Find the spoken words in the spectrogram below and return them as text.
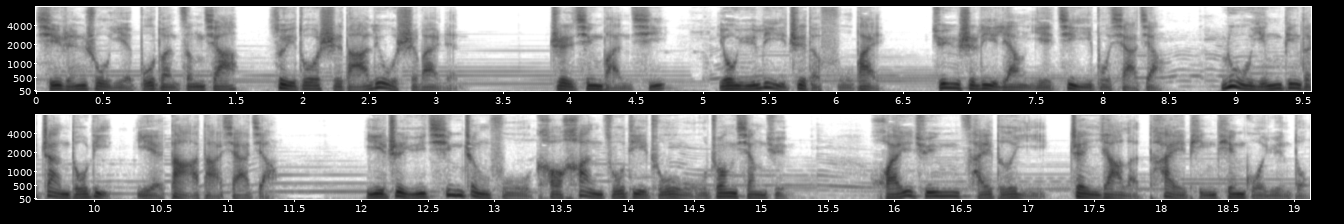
其人数也不断增加，最多时达六十万人。至清晚期，由于吏治的腐败，军事力量也进一步下降，露营兵的战斗力也大大下降。以至于清政府靠汉族地主武装湘军，淮军才得以镇压了太平天国运动。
